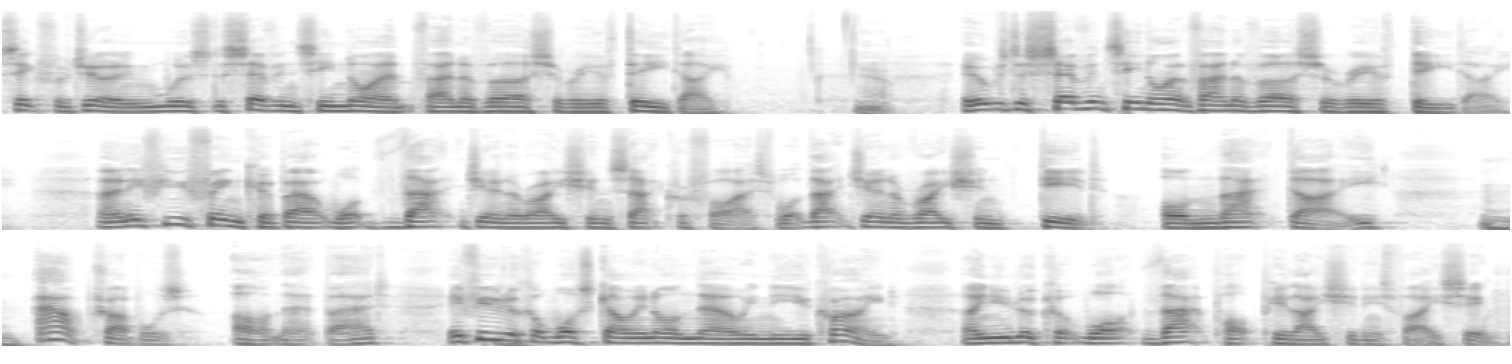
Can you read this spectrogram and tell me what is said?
6th of June was the 79th anniversary of D Day. Yeah. It was the 79th anniversary of D Day. And if you think about what that generation sacrificed, what that generation did on that day, mm. our troubles aren't that bad. If you mm. look at what's going on now in the Ukraine and you look at what that population is facing,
